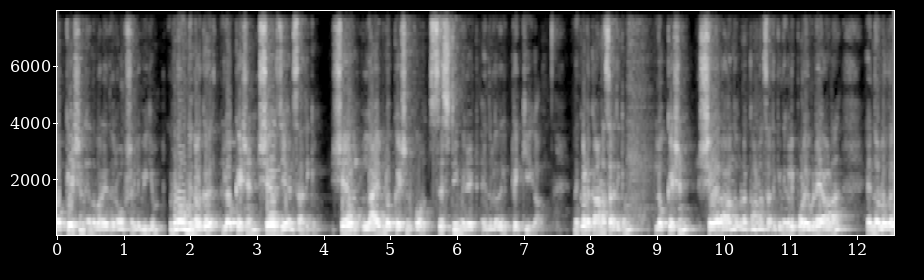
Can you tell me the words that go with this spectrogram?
ലൊക്കേഷൻ എന്ന് പറയുന്ന ഒരു ഓപ്ഷൻ ലഭിക്കും. ഇവിടെ നിങ്ങൾക്ക് ലൊക്കേഷൻ ഷെയർ ചെയ്യാൻ സാധിക്കും. Share live location for sixty minute എന്നുള്ളതിൽ ക്ലിക്ക് ചെയ്യുക. നിങ്ങൾക്ക് ഇവിടെ കാണാൻ സാധിക്കും. ലൊക്കേഷൻ ഷെയർ ആണെന്ന് ഇവിടെ കാണാൻ സാധിക്കും. നിങ്ങളിപ്പോൾ എവിടെയാണ് എന്നുള്ളത്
